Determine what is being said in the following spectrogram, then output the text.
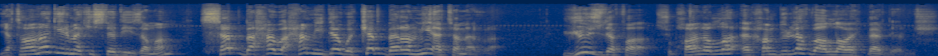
yatağına girmek istediği zaman sebbeha ve hamide ve kebbera mi'ete merra. Yüz defa Subhanallah, Elhamdülillah ve Allahu Ekber dermiş.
